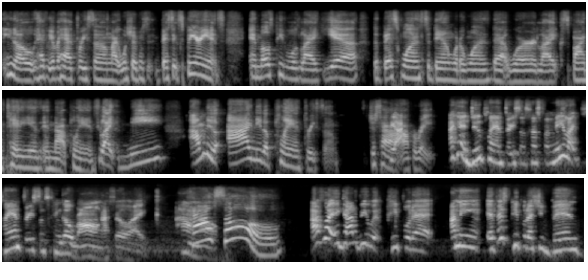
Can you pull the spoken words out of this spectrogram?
you know, have you ever had threesome? Like, what's your best, experience? And most people was like, yeah, the best ones to them were the ones that were like spontaneous and not planned. See, like me, I'm need I need a planned threesome, just how Yeah, I operate. I can't do planned threesomes because for me, like planned threesomes can go wrong. I feel like I don't How know. so? I feel like it got to be with people that. I mean, if it's people that you've been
